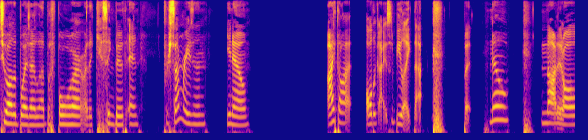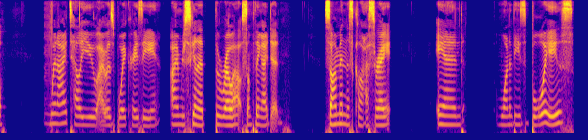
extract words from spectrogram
To All the Boys I Loved Before or The Kissing Booth, and for some reason, you know, I thought all the guys would be like that. but no, not at all. When I tell you I was boy crazy, I'm just gonna throw out something I did. So I'm in this class, right? And one of these boys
